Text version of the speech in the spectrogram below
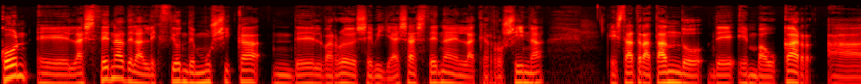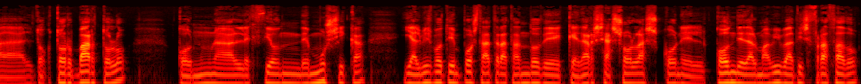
con eh, la escena de la lección de música del Barbero de Sevilla, esa escena en la que Rosina está tratando de embaucar al doctor Bartolo con una lección de música y al mismo tiempo está tratando de quedarse a solas con el conde de Almaviva disfrazado,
